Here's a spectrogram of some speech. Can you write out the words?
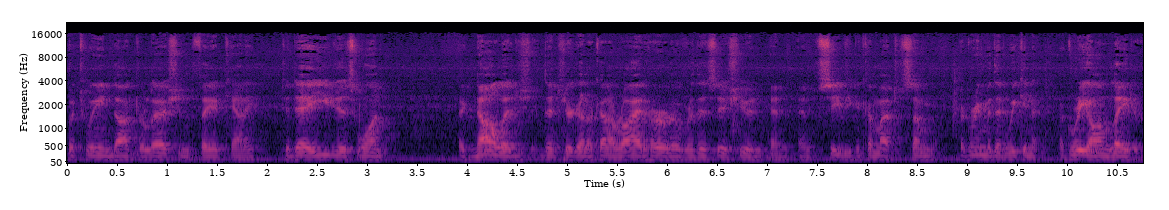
between Dr. Lesh and Fayette County. Today, you just want acknowledge that you're going to kind of ride herd over this issue and, and, and see if you can come out to some agreement that we can agree on later.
